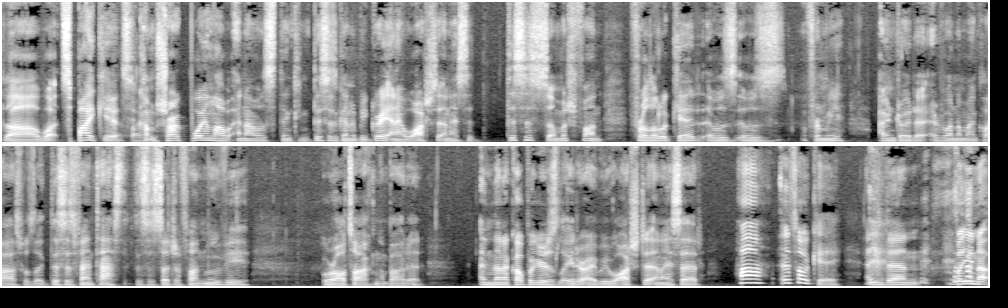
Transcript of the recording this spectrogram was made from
the what Spy Kids, Spy come Kids. Shark Boy and Lava, and I was thinking this is gonna be great. And I watched it and I said, this is so much fun for a little kid. It was it was for me. I enjoyed it. Everyone in my class was like, this is fantastic. This is such a fun movie. We're all talking about it. And then a couple years later, I rewatched it and I said, huh, it's okay. And then, but you know,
